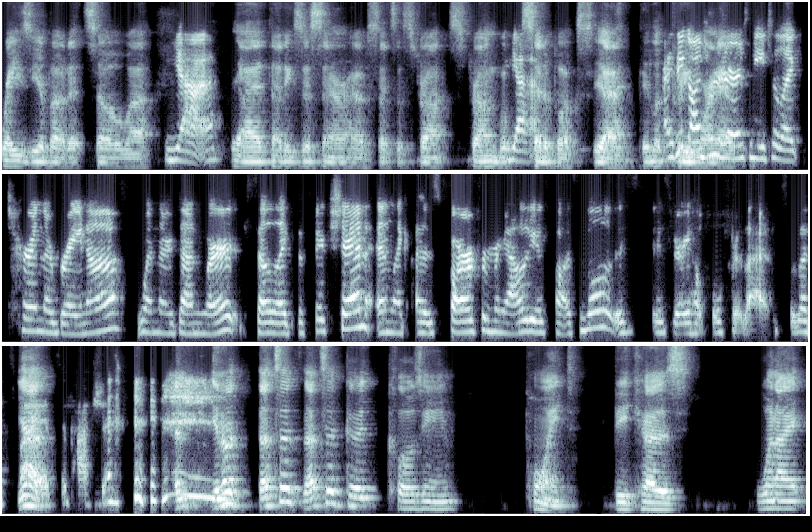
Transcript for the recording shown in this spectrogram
crazy about it. So uh, Yeah. yeah, that exists in our house. That's a strong, strong book, Yeah. set of books. Yeah, they look. I think entrepreneurs need to like turn their brain off when they're done work. So like the fiction and like as far from reality as possible is is very helpful for that. So that's why Yeah. it's a passion. And you know that's a that's a good closing point because when I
